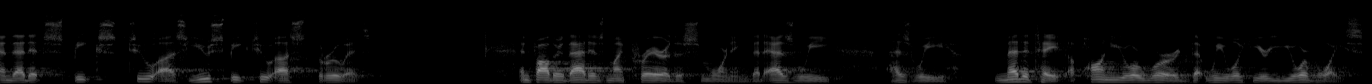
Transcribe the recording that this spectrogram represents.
and that it speaks to us. You speak to us through it. And Father, that is my prayer this morning that as we as we meditate upon your word that we will hear your voice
